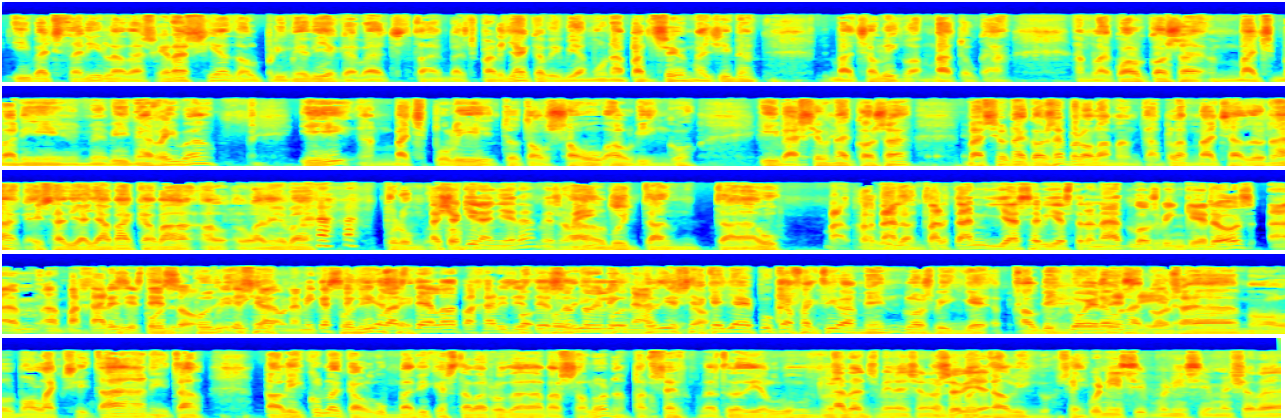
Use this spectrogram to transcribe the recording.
i vaig tenir la desgràcia del primer dia que vaig, estar, vaig per allà, que vivia en una pensió, imagina't, vaig al bingo, em va tocar. Amb la qual cosa vaig venir, me vine arriba i em vaig polir tot el sou al bingo. I va ser una cosa va ser una cosa però lamentable. Em vaig adonar, és a dir, allà va acabar el, la meva prom... Això quin any era, més o el menys? 81 Val, per, tant, 81. per tant, ja s'havia estrenat Los Vingueros amb, amb Pajares i Esteso. Pod- podria Vull dir que ser, una mica seguint podria ser. l'estela de Pajares i Esteso, tu i l'Ignasi, Podria ser, no? aquella època, efectivament, los bingue, el bingo era Sí, una sí, cosa molt, molt excitant i tal. Pel·lícula que algú em va dir que estava rodada a Barcelona, per cert. L'altre dia algú... No Ah, doncs mira, això no va sabia. comentar El bingo, sí. Boníssim, boníssim, això de...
